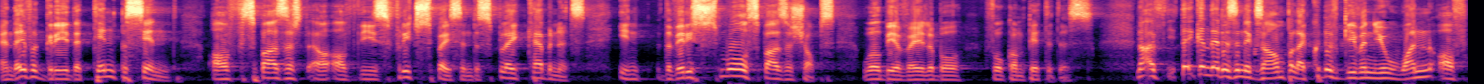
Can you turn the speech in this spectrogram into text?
And they've agreed that 10% of spaza, uh, of these fridge space and display cabinets in the very small spaza shops will be available for competitors. Now, if you've taken that as an example, I could have given you one of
